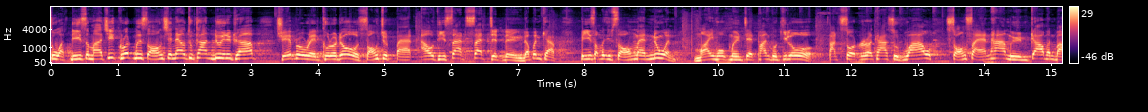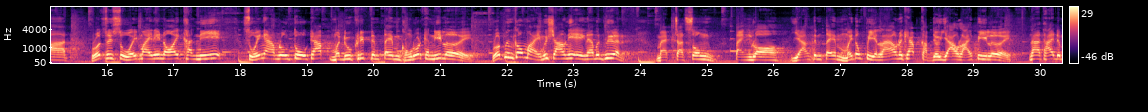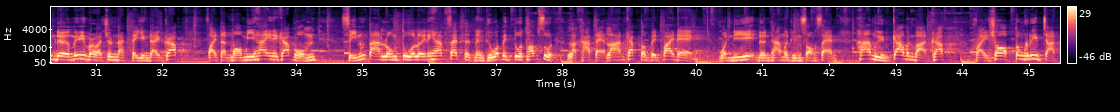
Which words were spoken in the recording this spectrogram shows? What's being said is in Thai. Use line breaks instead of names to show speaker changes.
สวัสดีสมาชิกรถมือ2 Channel ทุกท่านด้วยนะครับเชฟโรเลตโคโรโด2.8 LTZ Z71 Double Cab ปี 2012 แมนนวลไม่67,000 กว่ากิโล ตัดสดราคาสุดว้าว 259,000 บาท รถสวยๆ ไม่น้อยๆ คันนี้สวยงามลงตัวครับ มาดูคลิปเต็มๆ ของรถคันนี้เลย รถเพิ่งเข้าใหม่เมื่อเช้านี้เองนะเพื่อนๆ แม็กจัดทรง แต่งรอยางเต็มๆ ไม่ต้องเปลี่ยนแล้วนะครับ ขับยาวๆ หลายปีเลย หน้าท้ายเดิมๆ ไม่มีประวัติชนหนักแต่อย่างใดครับ ไฟตัดหมอกมีให้นะครับผมสีน้ำตาลลงตัวเลยนะครับแซดหนึ่งถือว่าเป็นตัวท็อปสุด ราคาแตะล้านครับตอนเป็นป้ายแดง วันนี้เดินทางมาถึง 259,000 บาทครับ ใครชอบต้องรีบจัด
